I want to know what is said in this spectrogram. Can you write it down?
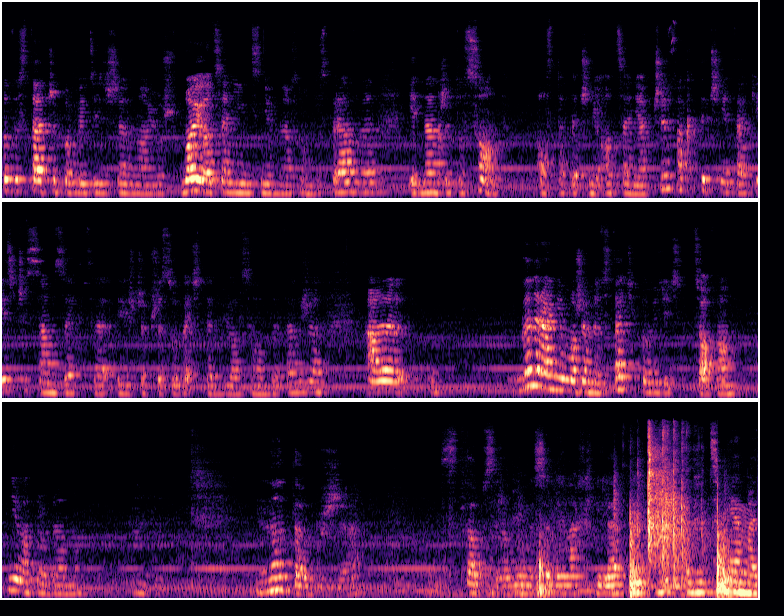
To wystarczy powiedzieć, że no już w mojej ocenie nic nie wniosą do sprawy, jednakże to sąd ostatecznie ocenia, czy faktycznie tak jest, czy sam zechce jeszcze przesłuchać te dwie osoby. Także, ale generalnie możemy wstać i powiedzieć, cofam, nie ma problemu. No dobrze. Stop, zrobimy sobie na chwilę. Wytniemy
